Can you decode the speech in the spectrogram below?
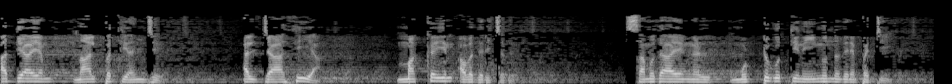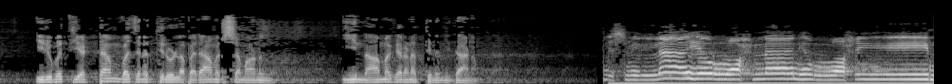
അദ്ധ്യായം നാൽപ്പത്തിയഞ്ച് അൽ ജാഹിയ മക്കയിൽ അവതരിച്ചത് സമുദായങ്ങൾ മുട്ടുകുത്തി നീങ്ങുന്നതിനെപ്പറ്റി ഇരുപത്തിയെട്ടാം വചനത്തിലുള്ള പരാമർശമാണ് ഈ നാമകരണത്തിന് നിദാനം بسم الله الرحمن الرحيم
